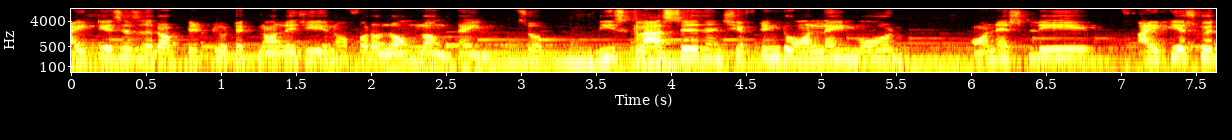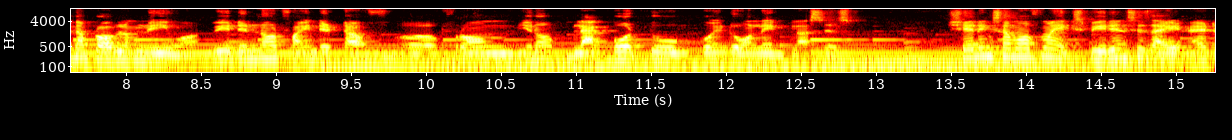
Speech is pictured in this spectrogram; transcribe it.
ITS has adopted to technology, you know, for a long, long time. So these classes and shifting to online mode, honestly, ITS ko itna problem nahi हुआ. We did not find it tough uh, from you know Blackboard to going to online classes. Sharing some of my experiences at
